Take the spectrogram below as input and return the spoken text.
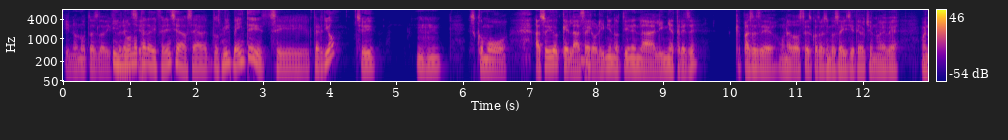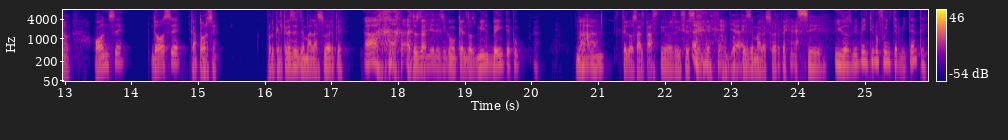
Y no notas la Y diferencia. no nota la diferencia. O sea, 2020 se perdió. Sí. Ujú. Es como, ¿has oído que las aerolíneas no tienen la línea 13? Que pasas de 1, 2, 3, 4, 5, 6, 7, 8, 9, bueno, 11, 12, 14. Porque el 13 es de mala suerte. Ah, Entonces también así como que el 2020, pum, no, te lo saltaste o así se siente, porque es de mala suerte. sí. Y 2021 fue intermitente.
